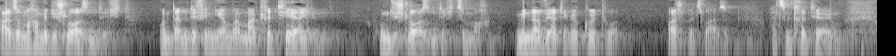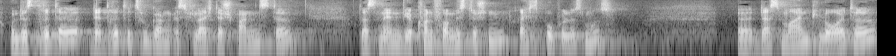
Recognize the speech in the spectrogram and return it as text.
Also machen wir die Schleusen dicht. Und dann definieren wir mal Kriterien, um die Schleusen dicht zu machen. Minderwertige Kultur beispielsweise als ein Kriterium. Und das dritte, der dritte Zugang ist vielleicht der spannendste. Das nennen wir konformistischen Rechtspopulismus. Äh, das meint Leute,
